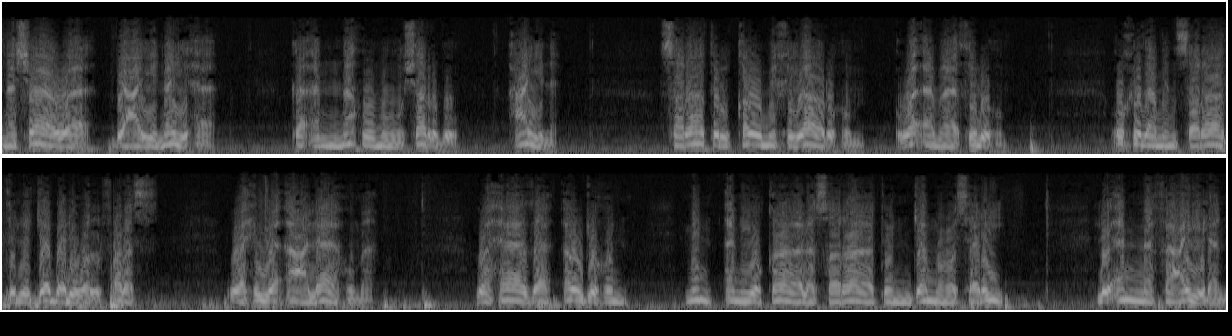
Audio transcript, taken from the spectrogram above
نشاوى بعينيها كأنهم شرب عين. صراط القوم خيارهم وأماثلهم. أخذ من صراط الجبل والفرس وهي أعلاهما. وهذا أوجه من أن يقال صراط جمع سري لأن فعيلا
